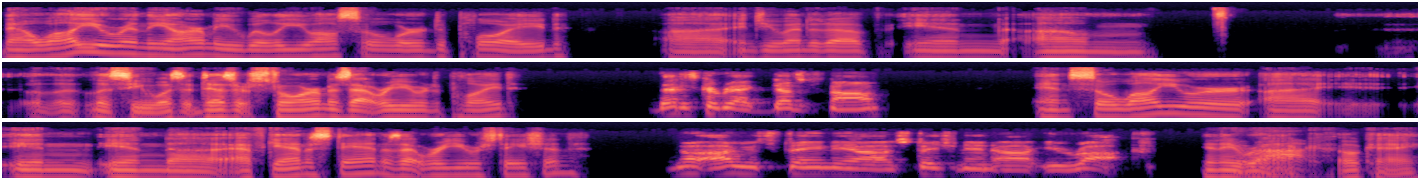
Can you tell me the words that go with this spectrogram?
Now, while you were in the army, Willie, you also were deployed uh, and you ended up in, um, let's see, was it Desert Storm? Is that where you were deployed? That is correct. Desert Storm. And so while you were uh, in in uh, Afghanistan, is that where you were stationed? No, I was staying uh, stationed in uh, Iraq, In Iraq. Iraq. Okay.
